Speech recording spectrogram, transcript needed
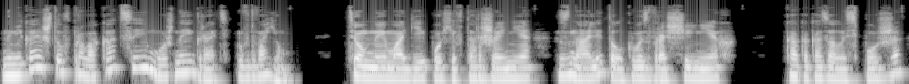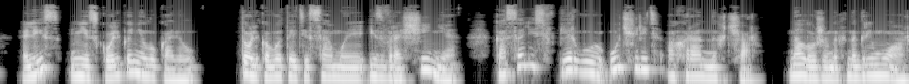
намекая, что в провокации можно играть вдвоем. Темные маги эпохи вторжения знали толк в извращениях. Как оказалось позже, Лис нисколько не лукавил. Только вот эти самые извращения касались в первую очередь охранных чар, наложенных на гримуар.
